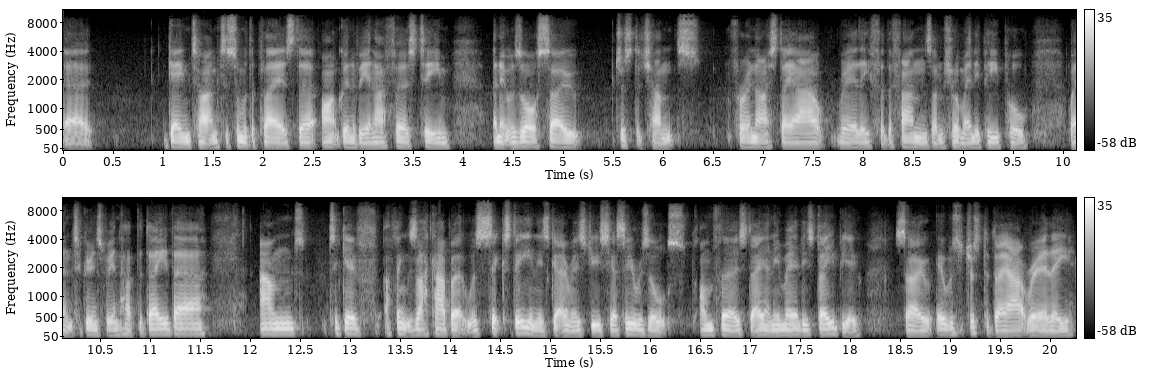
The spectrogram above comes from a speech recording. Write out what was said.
uh, game time to some of the players that aren't going to be in our first team, and it was also just a chance for a nice day out, really, for the fans. I'm sure many people went to Grimsby and had the day there and to give, I think Zach Abbott was 16. He's getting his GCSE results on Thursday, and he made his debut. So it was just a day out, really,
